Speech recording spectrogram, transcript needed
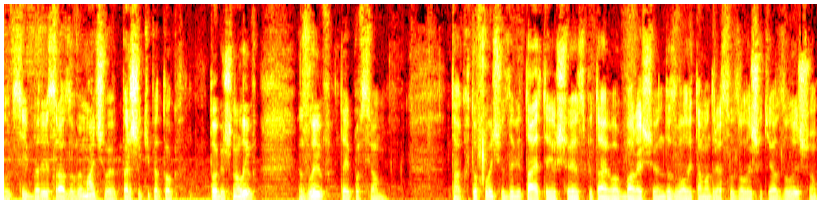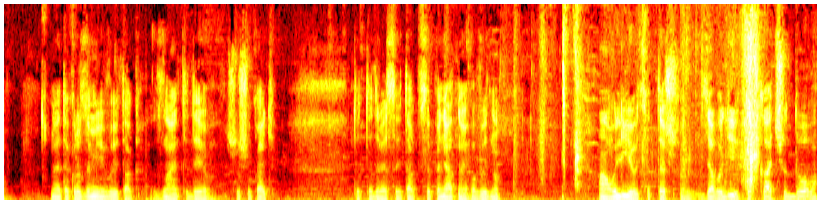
Олексій, бери сразу вимачуй, перший кипяток, тобі ж налив, злив та й по всьому. Так, хто хоче, завітайте. Якщо я спитаю в Акбара, що він дозволить там адресу залишити, я залишу. Ну, я так розумію, ви і так знаєте, де що шукати. Тут адреса і так все понятно, його видно. А, олію це теж взяв олію, така чудова.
